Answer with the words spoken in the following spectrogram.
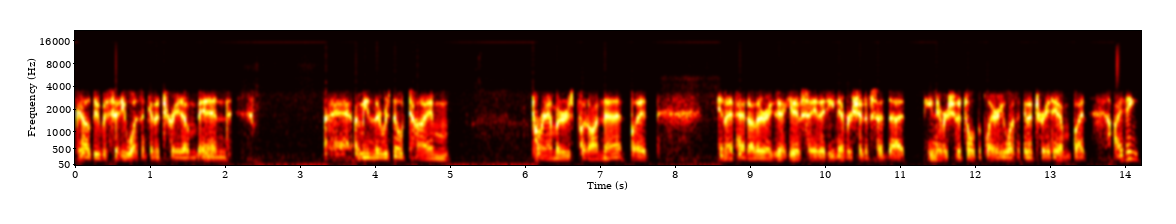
Kyle Dubas said he wasn't going to trade him, and I mean there was no time parameters put on that, but and I've had other executives say that he never should have said that. He never should have told the player he wasn't going to trade him. But I think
